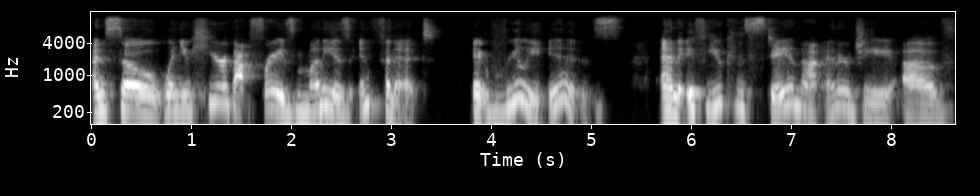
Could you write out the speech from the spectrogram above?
And so when you hear that phrase, money is infinite, it really is. And if you can stay in that energy of,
